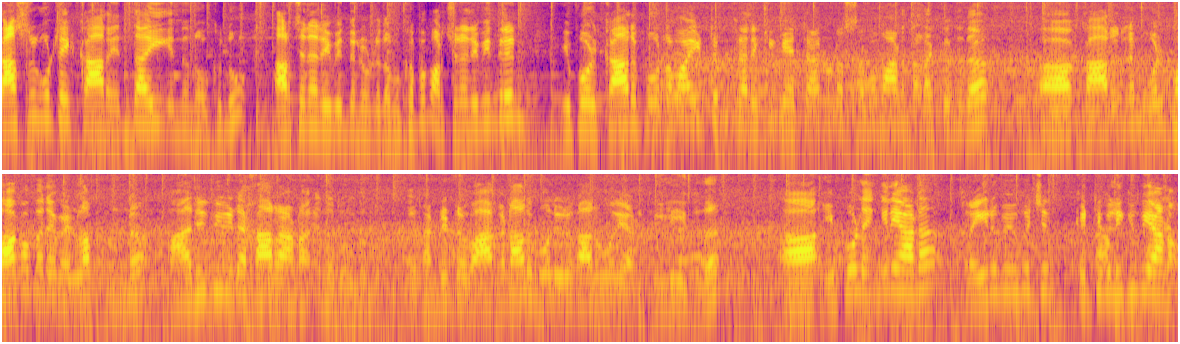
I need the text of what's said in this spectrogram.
കാസർഗോട്ടെ കാർ എന്തായി എന്ന് നോക്കുന്നു. അർച്ചന രവീന്ദ്രനുണ്ട്. നമുക്കൊപ്പം അർച്ചന രവീന്ദ്രൻ ഇപ്പോൾ കാർ പൂർണമായിട്ടും കരയ്ക്ക് കയറ്റാനുള്ള ശ്രമമാണ് നടക്കുന്നത്. കാറിന്റെ മുകൾഭാഗം വരെ വെള്ളം ഉണ്ട്. മാരുതിയുടെ കാറാണ് എന്ന് തോന്നുന്നു. കണ്ടിട്ട് വാഗണാർ പോലെ ഒരു കാർ പോലെയാണ് ഫീൽ ചെയ്യുന്നത്. ഇപ്പോൾ എങ്ങനെയാണ് ട്രെയിൻ ഉപയോഗിച്ച് കെട്ടിവലിക്കുകയാണോ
